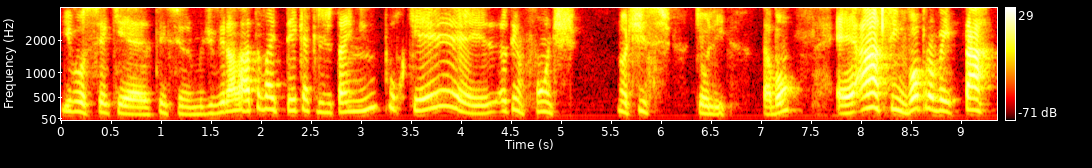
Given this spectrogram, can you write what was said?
e você que é, tem síndrome de vira-lata vai ter que acreditar em mim, porque eu tenho fontes, notícias que eu li, tá bom? É, ah, sim, vou aproveitar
